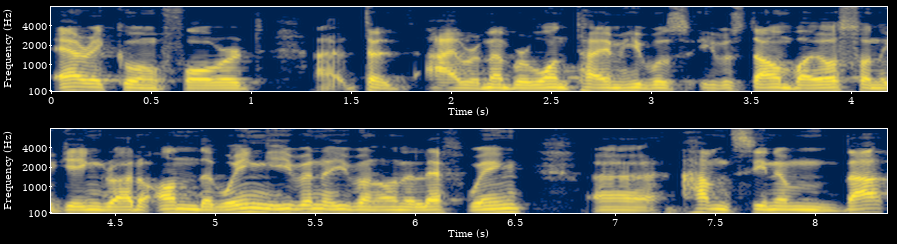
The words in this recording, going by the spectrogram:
Eric going forward. Uh, I remember one time he was he was down by us on the Gingrad on the wing, even even on the left wing. Uh, haven't seen him that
